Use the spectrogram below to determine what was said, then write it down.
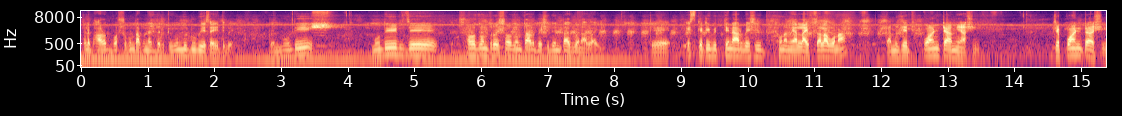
তাহলে ভারতবর্ষ কিন্তু আপনাদেরকে কিন্তু ডুবিয়ে চাই দেবে। তো মোদি, মোদির যে ষড়যন্ত্র ষড়যন্ত্র আর বেশি দিন থাকবে না ভাই। তো এসকে টিভির থেকে আর বেশিক্ষণ আমি আর লাইভ চালাবো না। আমি যে পয়েন্টে আমি আসি, যে পয়েন্টে আসি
